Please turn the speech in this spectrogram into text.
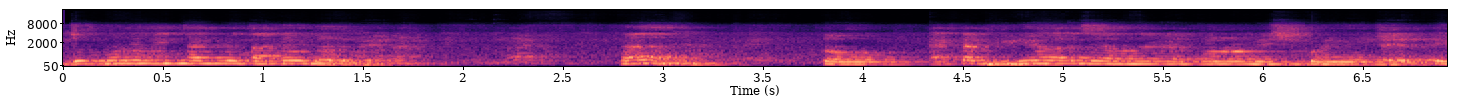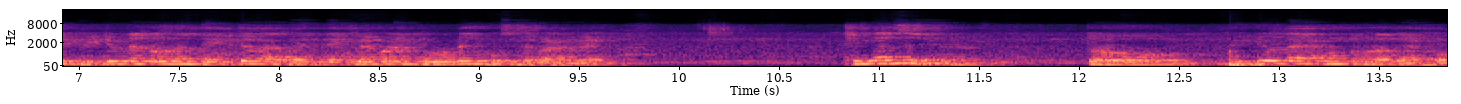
যে পুরোহিত থাকবে তাকেও ধরবে। হ্যাঁ তো একটা ভিডিও আছে আমাদের পনেরো বিশ কুড়ি মিনিটের। এই ভিডিওটা তোমরা দেখতে পারবে, দেখলে পরে পুরোটাই বুঝতে পারবে। ঠিক আছে? তো ভিডিওটা এখন তোমরা দেখো।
